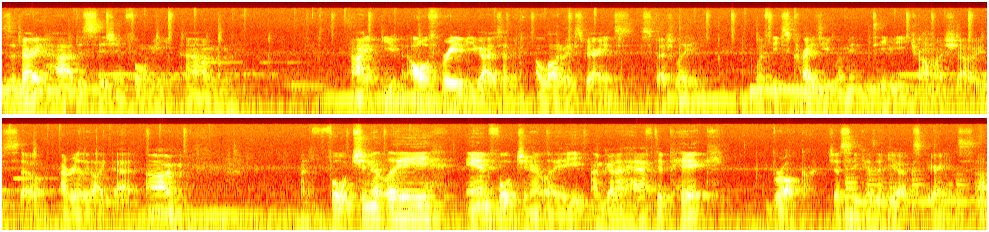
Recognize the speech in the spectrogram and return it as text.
is a very hard decision for me. Um, I, you, all three of you guys have a lot of experience, especially with these crazy women TV drama shows. So I really like that. Um, unfortunately, and fortunately, I'm gonna have to pick Brock just because of your experience. So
